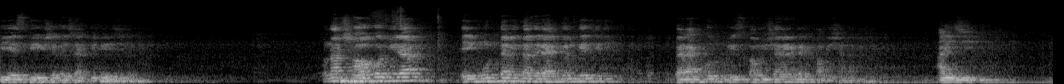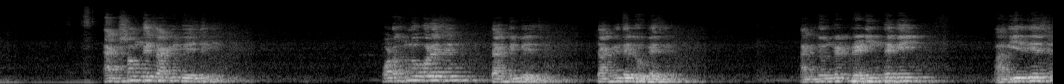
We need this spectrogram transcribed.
ডিএসপি হিসেবে চাকরি পেয়েছিলেন। ওনার সহকর্মীরা, এই মুহূর্তে আমি তাদের একজনকে চিনি, ব্যারাকপুর পুলিশ কমিশনারেটের কমিশনার। আইজি। একসঙ্গে চাকরি পেয়েছে কিন্তু পড়াশুনো করেছেন, চাকরি পেয়েছে চাকরিতে ঢুকেছে একজনকে ট্রেনিং থেকেই ভাগিয়ে দিয়েছে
